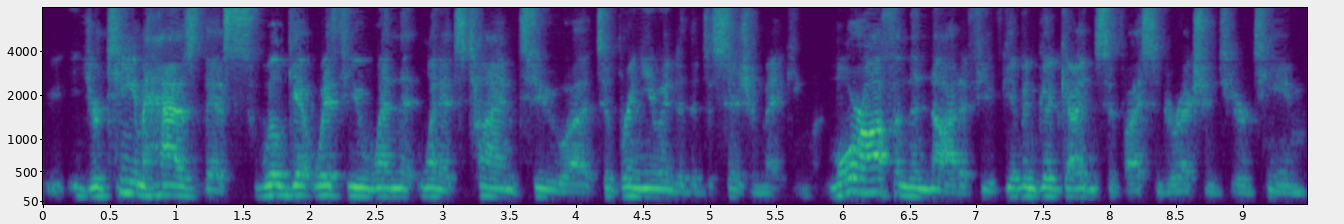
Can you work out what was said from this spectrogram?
Your team has this. We'll get with you when when it's time to uh, to bring you into the decision making. More often than not, if you've given good guidance, advice, and direction to your team,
